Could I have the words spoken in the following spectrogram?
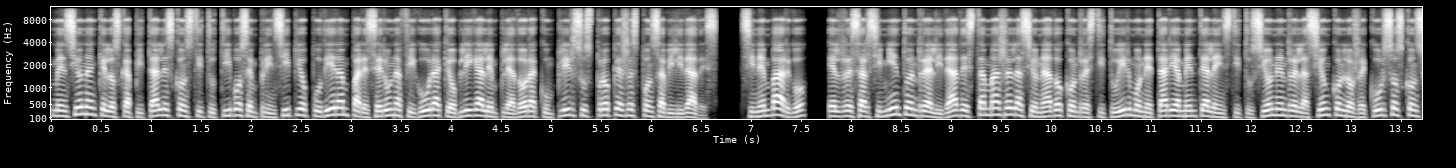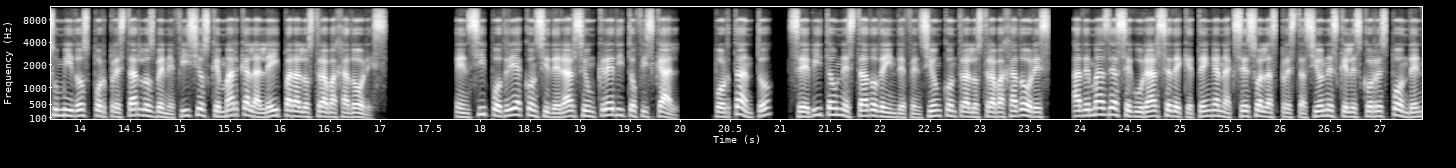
mencionan que los capitales constitutivos en principio pudieran parecer una figura que obliga al empleador a cumplir sus propias responsabilidades. Sin embargo, el resarcimiento en realidad está más relacionado con restituir monetariamente a la institución en relación con los recursos consumidos por prestar los beneficios que marca la ley para los trabajadores. En sí podría considerarse un crédito fiscal, por tanto, se evita un estado de indefensión contra los trabajadores, además de asegurarse de que tengan acceso a las prestaciones que les corresponden,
